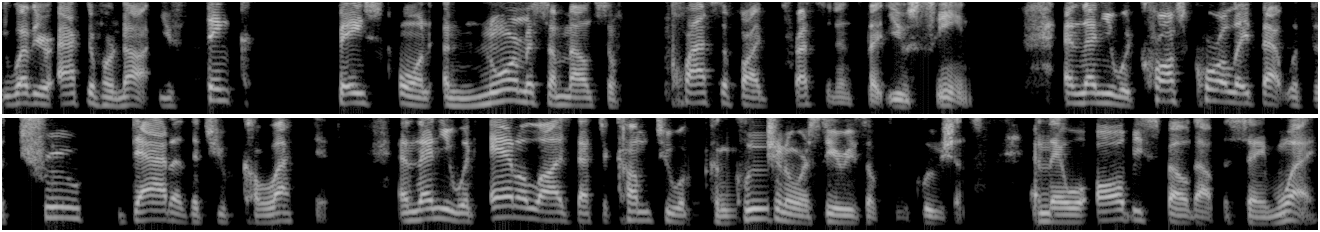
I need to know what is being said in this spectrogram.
whether you're active or not, you think based on enormous amounts of classified precedents that you've seen, and then you would cross correlate that with the true data that you've collected, and then you would analyze that to come to a conclusion or a series of conclusions, and they will all be spelled out the same way.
